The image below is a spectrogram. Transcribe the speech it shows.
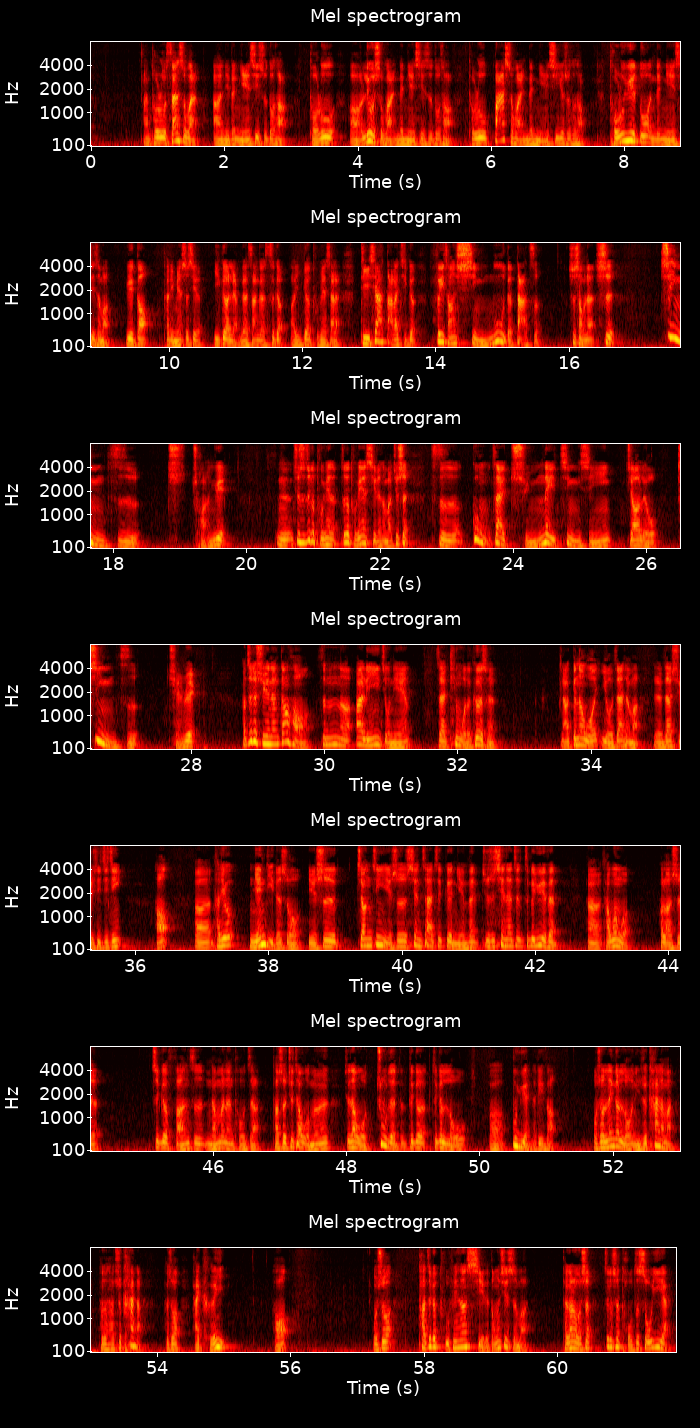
啊投入三十万啊，你的年息是多少？投入呃六十万，你的年息是多少？投入八十万，你的年息又是多少？投入越多，你的年息什么越高？它里面是写一个、两个、三个、四个啊，一个图片下来，底下打了几个非常醒目的大字，是什么呢？是禁止传阅。嗯，就是这个图片，这个图片写的什么？就是只供在群内进行交流，禁止传阅。啊，这个学员呢，刚好真的二零一九年在听我的课程。然后跟着我有在什么，有在学习基金。好，呃，他就年底的时候，也是将近也是现在这个年份，就是现在这这个月份，呃，他问我何老师，这个房子能不能投资啊？他说就在我们就在我住的这个这个楼呃不远的地方。我说那个楼你去看了吗？他说他去看了，他说还可以。好，我说他这个图片上写的东西是什么？他告诉我是这个是投资收益啊。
